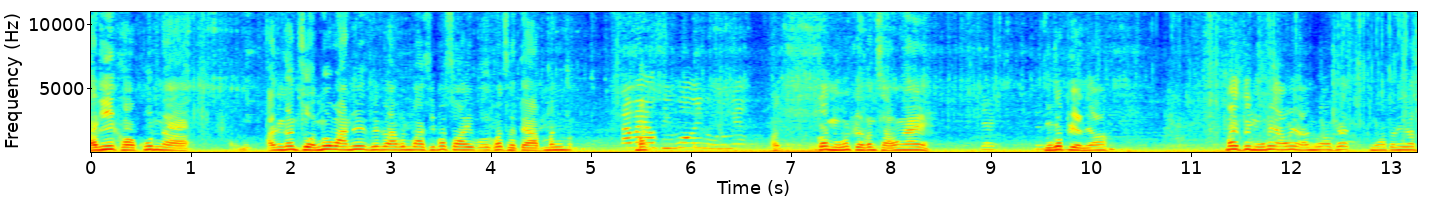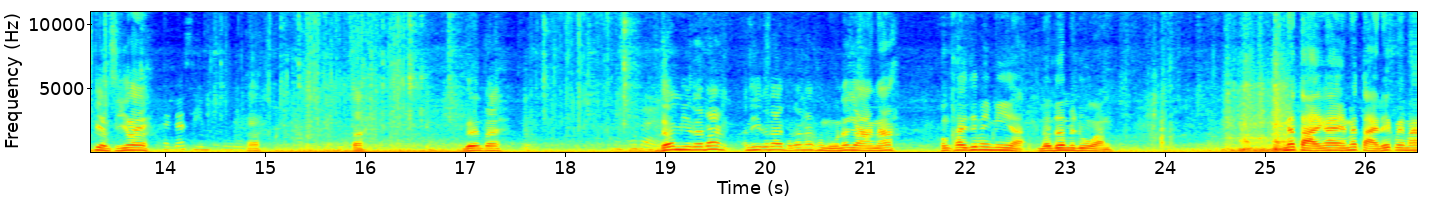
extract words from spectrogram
อันนี้ขอบคุณอะอันเงินส่วนเมื่อวานนี้คือว่าเป็นวาสิมาซอยคอนเสิร์ตแต่มันถ้าไม่เอาสีม่วงให้หนูหนูไม่อะก็หนูมันเกิดวันเสาร์ไง หนูก็เปลี่ยนเนาะ ไม่ตัวหนูไม่เอาไม่เอาหนูเอาแค่หนูเอาตัวนี้แล้วเปลี่ยนสีอะไรอยากได้สีชมพูอะไปเดินไปเดี๋ยวมีอะไรบ้าง อันนี้ก็ได้หมดแล้วนะของหนูนะยางนะของใครที่ไม่มีอะเดี๋ยวเดินไปดูก่อนแม่ตายไงแม่ตายเล็กไปไหม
